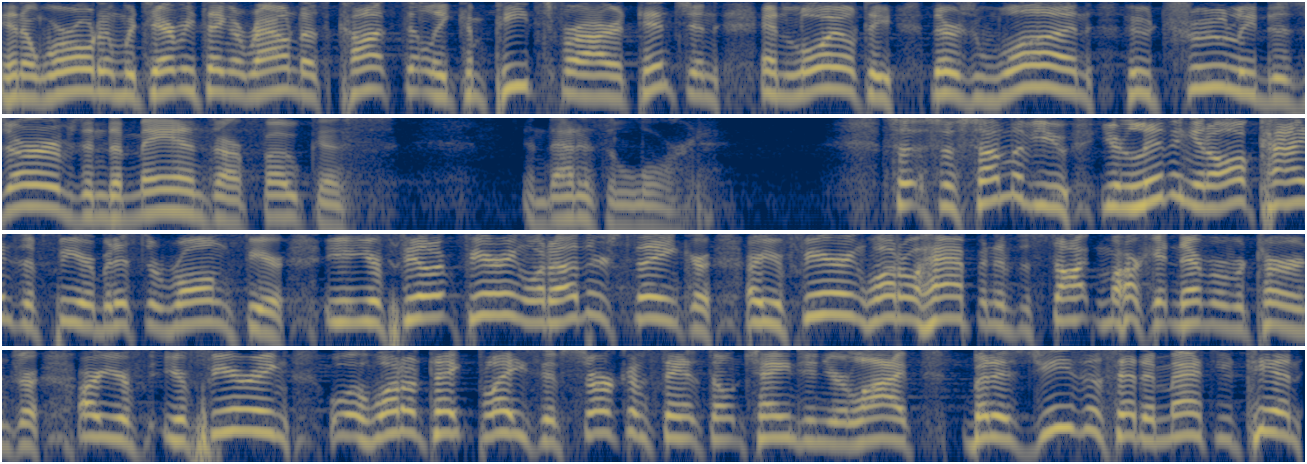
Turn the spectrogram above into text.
In a world in which everything around us constantly competes for our attention and loyalty, there's one who truly deserves and demands our focus, and that is the Lord. So, so some of you, you're living in all kinds of fear, but it's the wrong fear. You're fearing what others think, or, or you're fearing what will happen if the stock market never returns, or, or you're, you're fearing what will take place if circumstance don't change in your life. But as Jesus said in Matthew 10,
